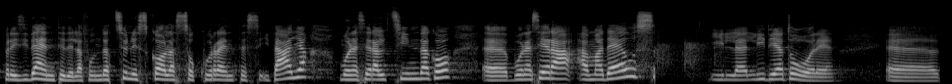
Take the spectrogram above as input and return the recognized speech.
Presidente della Fondazione Scolas Occurrentes Italia, buonasera buonasera al sindaco, eh, buonasera Amadeus, l'ideatore eh,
